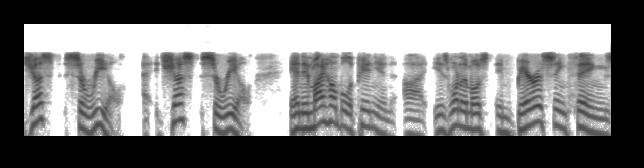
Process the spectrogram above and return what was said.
just surreal, uh, just surreal, and in my humble opinion, uh, is one of the most embarrassing things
